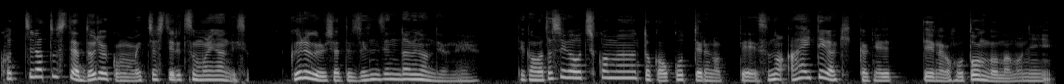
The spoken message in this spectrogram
こちらとしては努力もめっちゃしてるつもりなんですよ。ぐるぐるしちゃって全然ダメなんだよね。てか私が落ち込むとか怒ってるのってその相手がきっかけっていうのがほとんどなのに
